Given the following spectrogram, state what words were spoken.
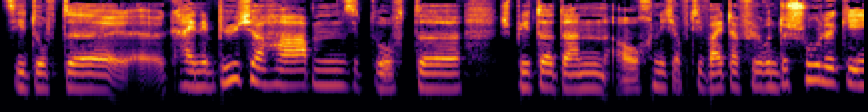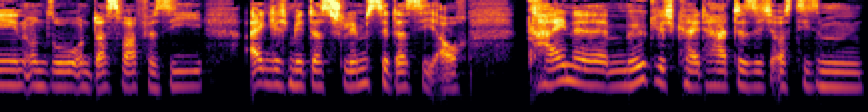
Sie durfte äh, keine Bücher haben, sie durfte später dann auch nicht auf die weiterführende Schule gehen und so. Und das war für sie eigentlich mit das Schlimmste, dass sie auch keine Möglichkeit hatte, sich aus diesem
